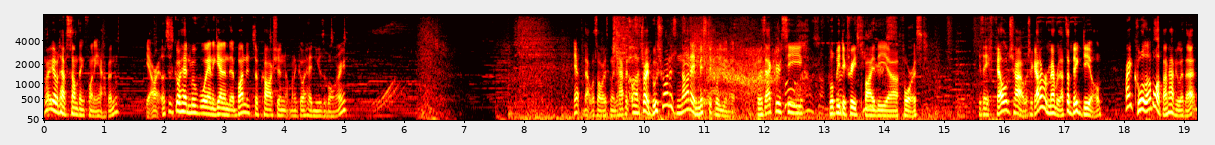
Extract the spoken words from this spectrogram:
I might be able to have something funny happen. Yeah, all right, let's just go ahead and move away. And again, in the abundance of caution, I'm going to go ahead and use a vulnerary. Yep, that was always going to happen. Oh, that's right. Boucheron is not a mystical unit. So his accuracy will be decreased by the uh, forest. He's a fell child, which I gotta remember. That's a big deal. All right, cool. Level up. I'm happy with that.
